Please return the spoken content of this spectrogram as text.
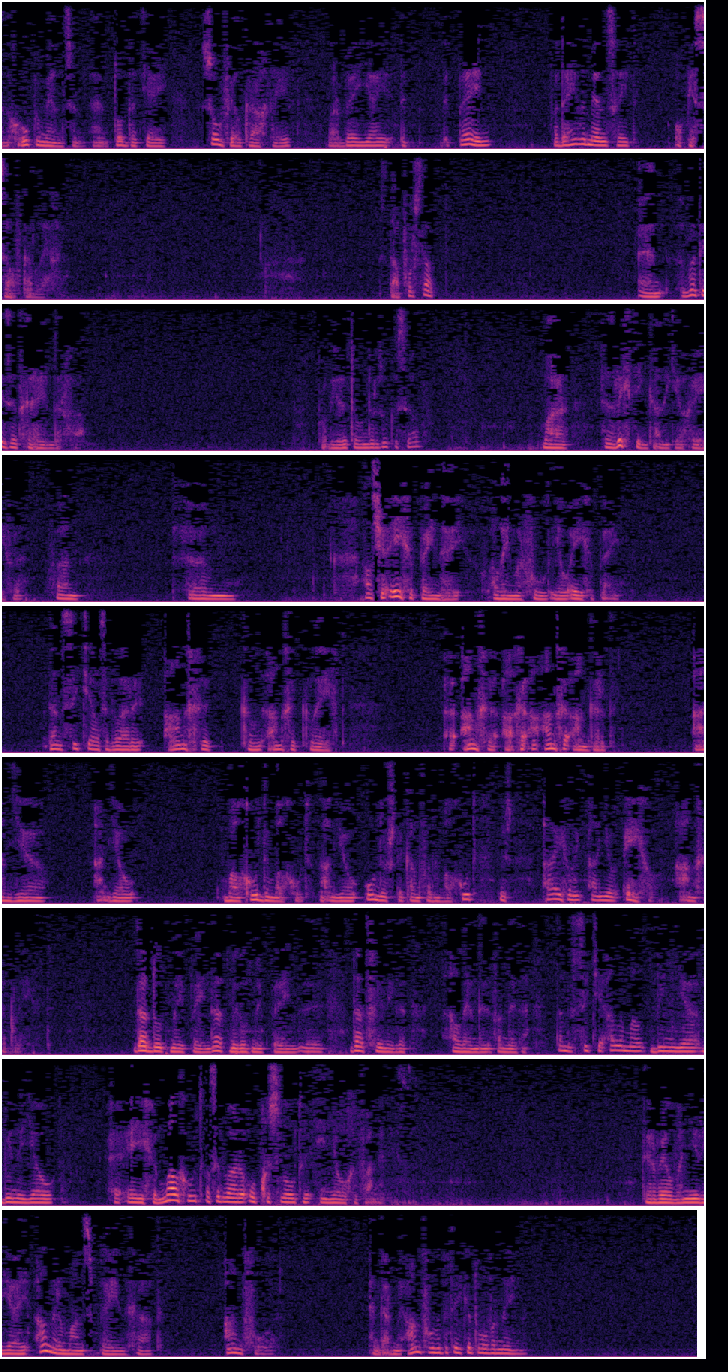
uh, groepen mensen, en totdat jij zoveel kracht heeft, waarbij jij de, de pijn van de hele mensheid op jezelf kan leggen. Stap voor stap. En wat is het geheim daarvan? Probeer het te onderzoeken zelf. Maar een richting kan ik je geven van um, als je eigen pijn alleen maar voelt, jouw eigen pijn, dan zit je als het ware aangekleefd, uh, aange, aangeankerd aan, je, aan jouw malgoed de malgoed, aan jouw onderste kant van de malgoed, dus eigenlijk aan jouw ego aangekleefd. Dat doet mij pijn, dat doet mij pijn, uh, dat vind ik, dat ellende van dit. Dan zit je allemaal binnen, je, binnen jouw uh, eigen malgoed, als het ware, opgesloten in jouw gevangenis. Terwijl wanneer jij andermans pijn gaat aanvoelen, en daarmee aanvoelen betekent overnemen.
